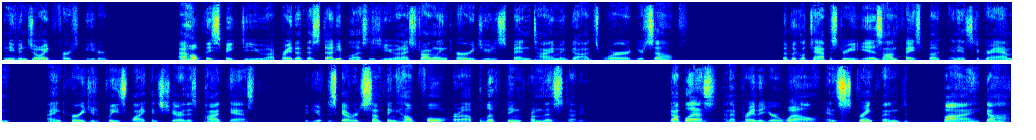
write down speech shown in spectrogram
and you've enjoyed 1 Peter. I hope they speak to you. I pray that this study blesses you, and I strongly encourage you to spend time in God's Word yourself. Biblical Tapestry is on Facebook and Instagram. I encourage you to please like and share this podcast if you have discovered something helpful or uplifting from this study. God bless, and I pray that you're well and strengthened by God.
